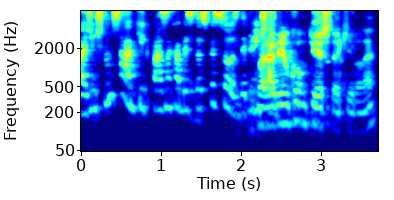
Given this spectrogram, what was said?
A gente não sabe o que, que passa na cabeça das pessoas. Depende. Tem que bem o contexto daquilo, né?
